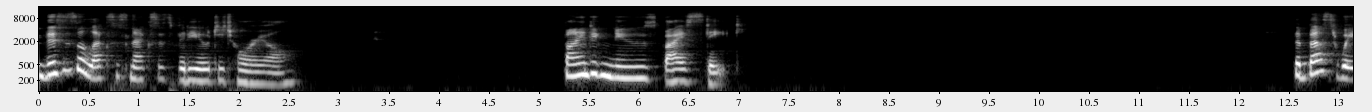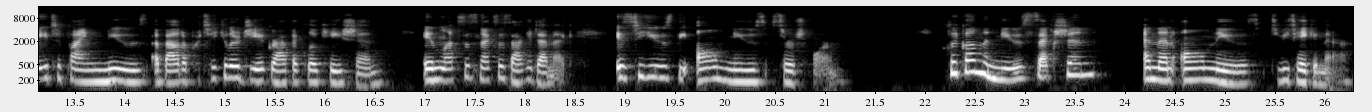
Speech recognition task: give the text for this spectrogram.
This is a LexisNexis video tutorial. Finding news by state. The best way to find news about a particular geographic location in LexisNexis Academic is to use the All News search form. Click on the News section and then All News to be taken there.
